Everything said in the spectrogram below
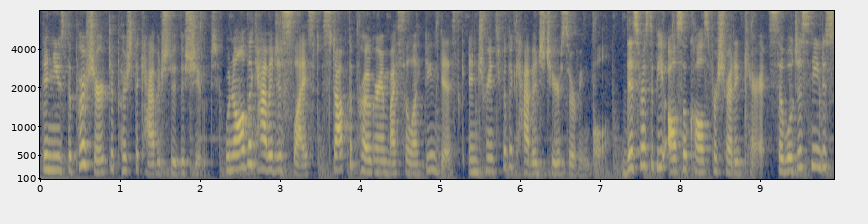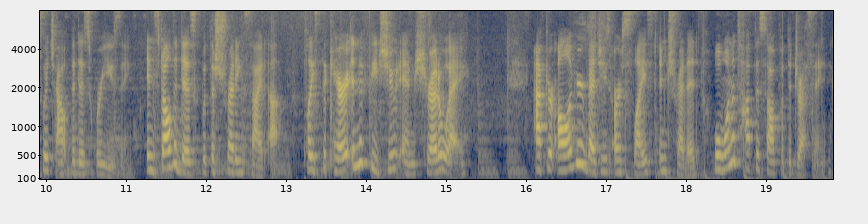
then use the pusher to push the cabbage through the chute. When all the cabbage is sliced, stop the program by selecting disc and transfer the cabbage to your serving bowl. This recipe also calls for shredded carrots, so we'll just need to switch out the disc we're using. Install the disc with the shredding side up. Place the carrot in the feed chute and shred away. After all of your veggies are sliced and shredded, we'll want to top this off with the dressing.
